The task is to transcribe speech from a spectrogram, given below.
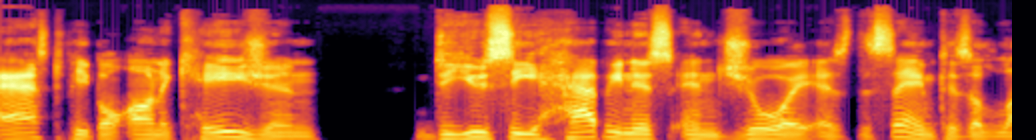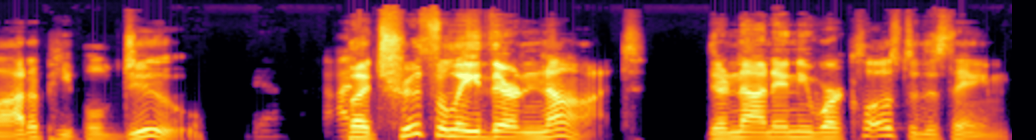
asked people on occasion do you see happiness and joy as the same because a lot of people do. Yeah. I, but truthfully they're not. They're not anywhere close to the same.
